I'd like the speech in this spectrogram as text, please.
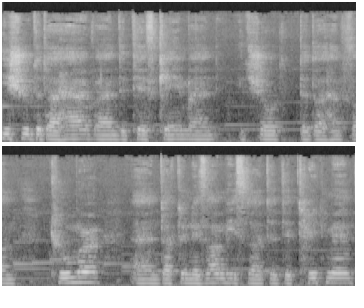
issue that I have and the test came and it showed that I have some tumor and Dr. Nezami started the treatment.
